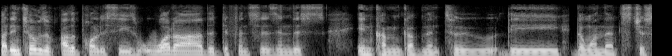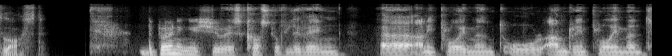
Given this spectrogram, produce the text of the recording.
But in terms of other policies, what are the differences in this incoming government to the the one that's just lost? The burning issue is cost of living, uh, unemployment or underemployment.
